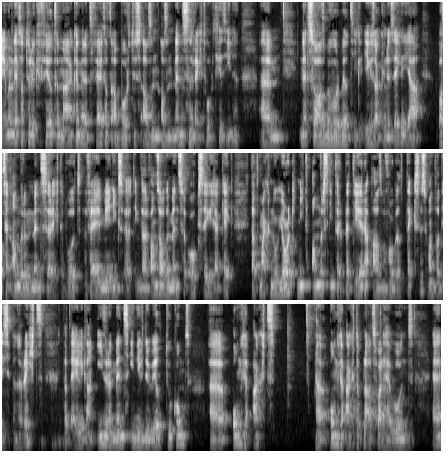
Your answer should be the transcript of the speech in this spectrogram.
Nee, maar dat heeft natuurlijk veel te maken met het feit dat abortus als een, als een mensenrecht wordt gezien. Hè. Um, net zoals bijvoorbeeld, je, zou kunnen zeggen, ja, wat zijn andere mensenrechten? Bijvoorbeeld vrije meningsuiting. Daarvan zouden mensen ook zeggen, ja kijk, dat mag New York niet anders interpreteren als bijvoorbeeld Texas, want dat is een recht dat eigenlijk aan iedere mens individueel toekomt, uh, ongeacht, uh, ongeacht de plaats waar hij woont. Hè,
